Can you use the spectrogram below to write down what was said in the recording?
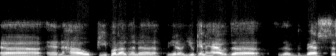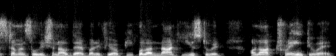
Uh, and how people are gonna, you know, you can have the, the the best system and solution out there, but if your people are not used to it or not trained to it,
